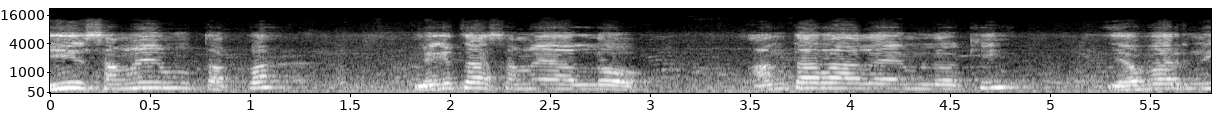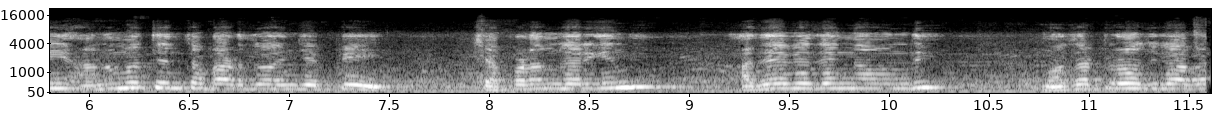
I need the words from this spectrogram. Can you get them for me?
ఈ సమయం తప్ప మిగతా సమయాల్లో అంతరాలయంలోకి ఎవరిని అనుమతించబడదు అని చెప్పి చెప్పడం జరిగింది. అదే విధంగా ఉంది. మొదటి రోజు కాబట్టి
